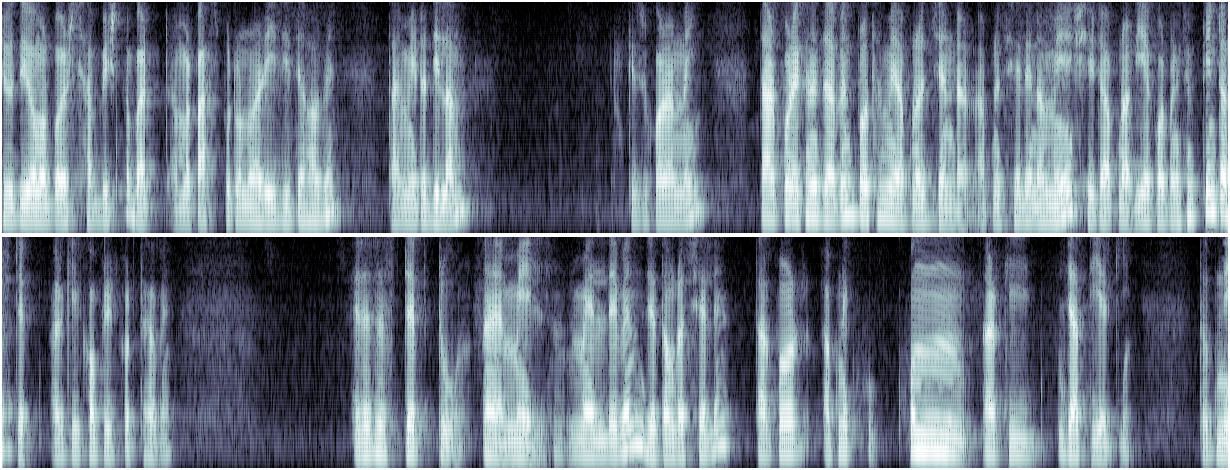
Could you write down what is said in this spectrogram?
যদিও আমার বয়স ছাব্বিশ না বাট আমার পাসপোর্ট অনুযায়ী দিতে হবে তাই আমি এটা দিলাম। কিছু করার নেই। তারপর এখানে যাবেন, প্রথমে আপনার জেন্ডার আপনি ছেলে না মেয়ে, সেটা আপনার ইয়ে করবেন। এখানে তিনটা স্টেপ আর কি কমপ্লিট করতে হবে। এটা হচ্ছে স্টেপ টু হ্যাঁ মেল মেল দেবেন, যেহেতু আমরা ছেলে। তারপর আপনি কোন আর কি জাতি আর কি তো আপনি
